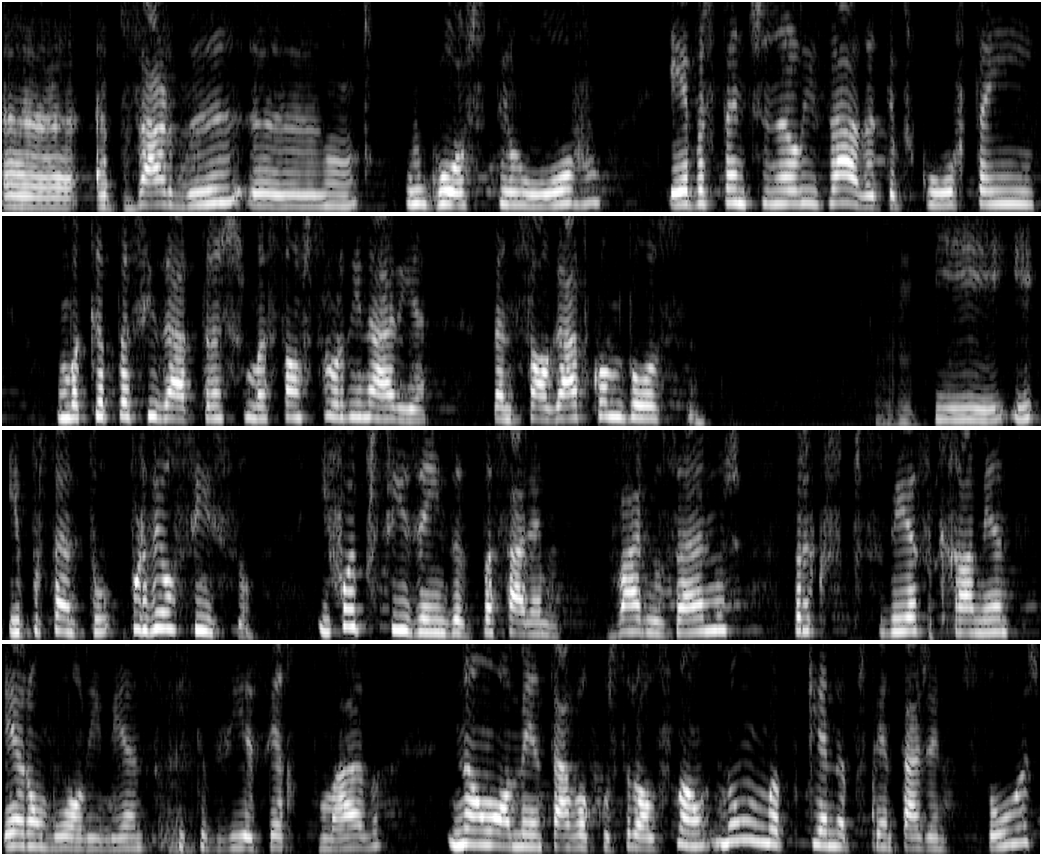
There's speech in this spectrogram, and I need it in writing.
Uh, apesar de uh, o gosto pelo ovo é bastante generalizado, até porque o ovo tem uma capacidade de transformação extraordinária, tanto salgado como doce. Uhum. E, e, e, portanto, perdeu-se isso. E foi preciso ainda de passarem vários anos para que se percebesse que realmente era um bom alimento e que devia ser retomado não aumentava o colesterol, senão numa pequena porcentagem de pessoas,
